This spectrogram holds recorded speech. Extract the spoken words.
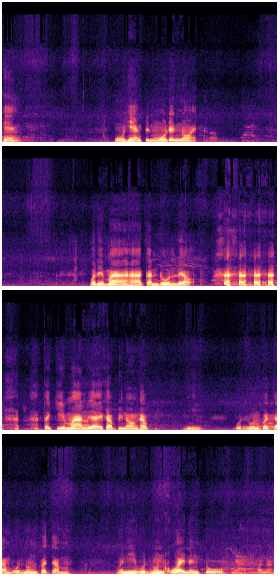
แห้งหูแห้งเป็นหมูเด็กหน่อยว่าได้มาหากันโดนแล้วตะกี้มาเรื่อยครับ พี่น้องครับ นี่ อุดหนุนประจำอุดหนุนประจำเมื่อนี้อุดหนุนควายหนึ่งตัวหยาดบ้านนั่น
